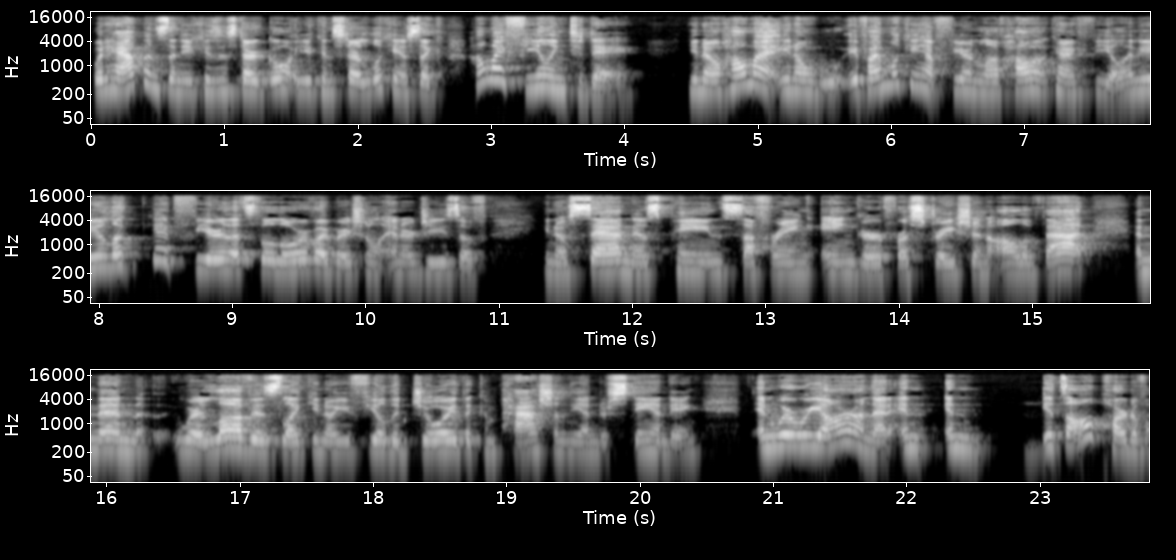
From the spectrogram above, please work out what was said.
what happens then you can start going, you can start looking. It's like, how am I feeling today? you know how am i you know if i'm looking at fear and love how can i feel and you look at fear that's the lower vibrational energies of you know sadness pain suffering anger frustration all of that and then where love is like you know you feel the joy the compassion the understanding and where we are on that and and it's all part of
